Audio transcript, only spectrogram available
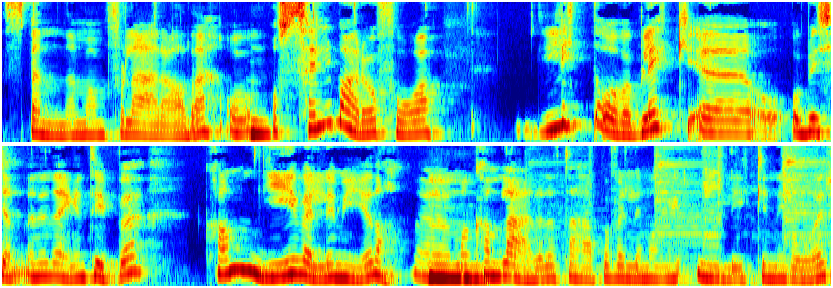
spennende man får lære av det. Og, mm. og selv bare å få litt overblikk eh, og bli kjent med din egen type kan gi veldig mye. Da. Eh, mm. Man kan lære dette her på veldig mange ulike nivåer.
